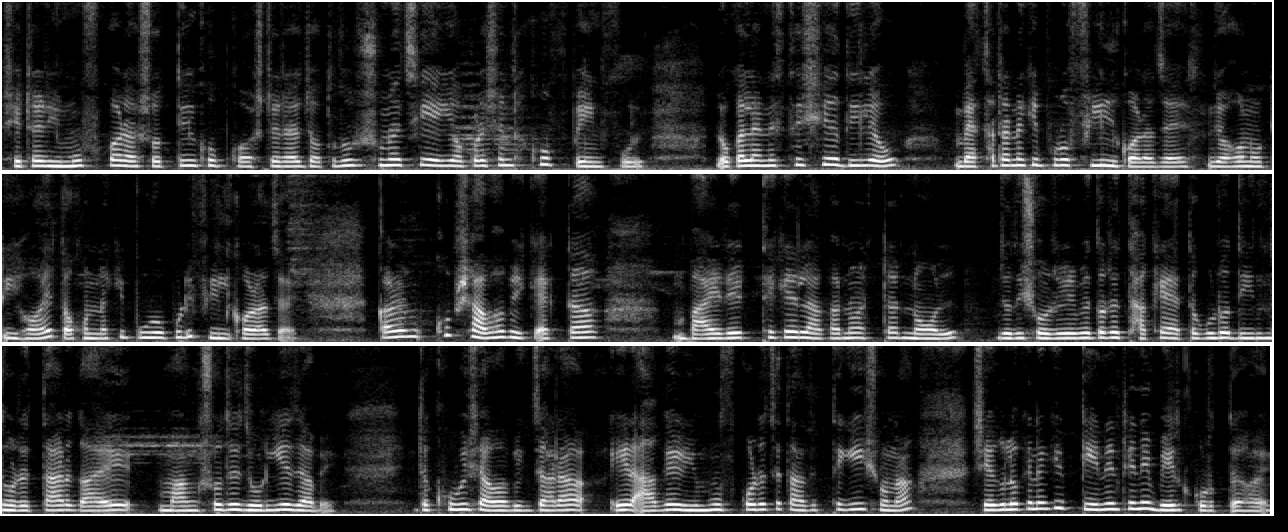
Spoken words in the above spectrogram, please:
সেটা রিমুভ করা সত্যিই খুব কষ্টের। আর যতদূর শুনেছি, এই অপারেশনটা খুব পেইনফুল লোকাল অ্যানেস্থেশিয়া দিলেও ব্যথাটা নাকি পুরো ফিল করা যায়। যখন ওটি হয়, তখন নাকি পুরোপুরি ফিল করা যায়। কারণ খুব স্বাভাবিক, একটা বাইরের থেকে লাগানো একটা নল যদি শরীরের ভেতরে থাকে এতগুলো দিন ধরে, তার গায়ে মাংস যে জড়িয়ে যাবে, এটা খুবই স্বাভাবিক। যারা এর আগে রিমুভ করেছে, তাদের থেকেই শোনা, সেগুলোকে নাকি টেনে টেনে বের করতে হয়।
